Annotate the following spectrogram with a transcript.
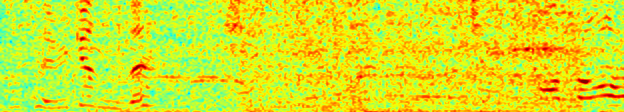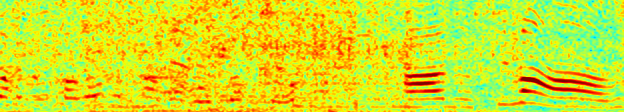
저 재밌겠는데? 아 저거 말고 저거 타고 어디 갔어? 아, 저 실망.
